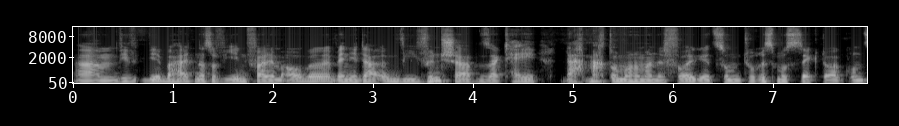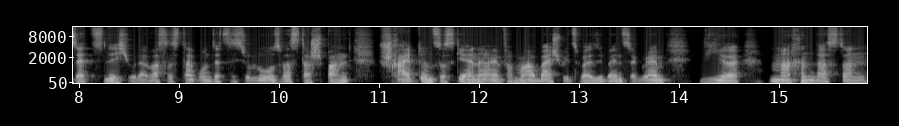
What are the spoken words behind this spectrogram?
Ähm, wir, wir behalten das auf jeden Fall im Auge. Wenn ihr da irgendwie Wünsche habt und sagt, hey, nach, macht doch mal noch mal eine Folge zum Tourismussektor grundsätzlich oder was ist da grundsätzlich so los, was ist da spannend, schreibt uns das gerne einfach mal, beispielsweise über Instagram. Wir machen das dann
